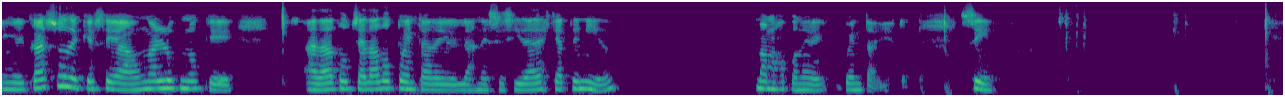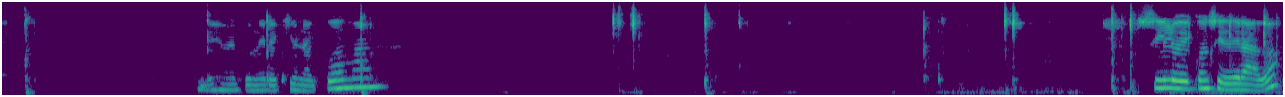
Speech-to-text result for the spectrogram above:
En el caso de que sea un alumno que ha dado, se ha dado cuenta de las necesidades que ha tenido, vamos a poner en cuenta esto. Sí. Déjame poner aquí una coma. sí lo he considerado.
